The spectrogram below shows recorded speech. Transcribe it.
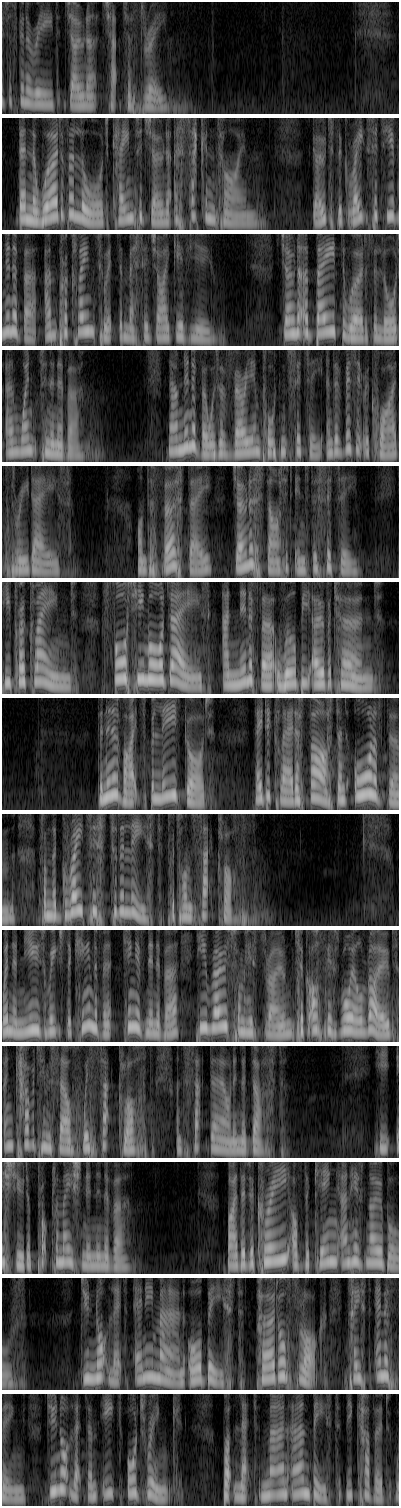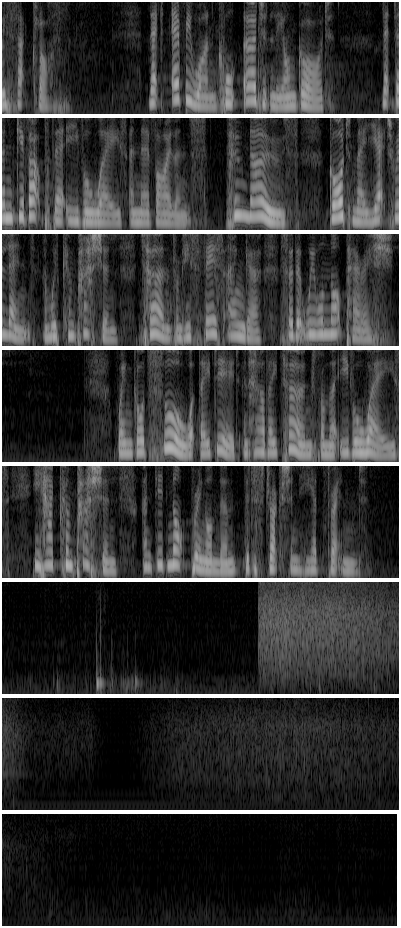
we're just going to read Jonah chapter 3. Then the word of the Lord came to Jonah a second time Go to the great city of Nineveh and proclaim to it the message I give you. Jonah obeyed the word of the Lord and went to Nineveh. Now, Nineveh was a very important city, and a visit required three days. On the first day, Jonah started into the city. He proclaimed, Forty more days, and Nineveh will be overturned. The Ninevites believed God. They declared a fast, and all of them, from the greatest to the least, put on sackcloth. When the news reached the king of, Nineveh, he rose from his throne, took off his royal robes, and covered himself with sackcloth and sat down in the dust. He issued a proclamation in Nineveh By the decree of the king and his nobles, do not let any man or beast, herd or flock, taste anything. Do not let them eat or drink, but let man and beast be covered with sackcloth. Let everyone call urgently on God let them give up their evil ways and their violence. Who knows? God may yet relent and with compassion turn from his fierce anger so that we will not perish. When God saw what they did and how they turned from their evil ways, he had compassion and did not bring on them the destruction he had threatened.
